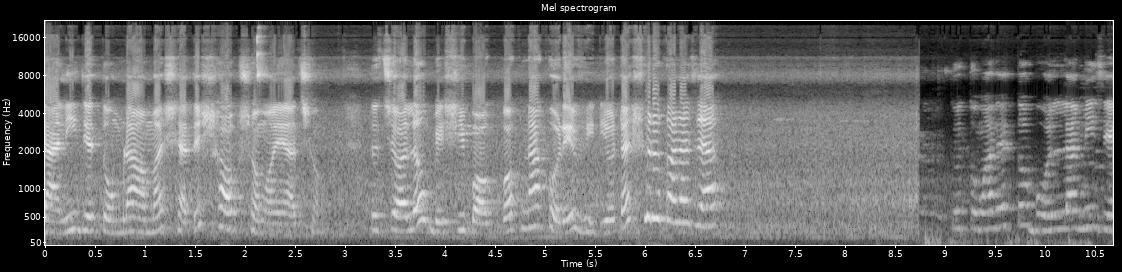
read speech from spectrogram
জানি যে তোমরা আমার সাথে সব সময় আছো। তো চলো বেশি বক বক না করে ভিডিওটা শুরু করা যাক। তো তোমাদের তো বললামই যে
